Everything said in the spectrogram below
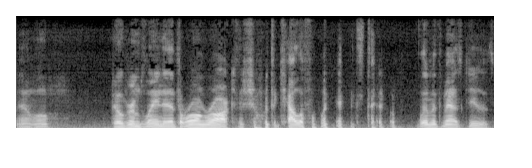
Yeah, well, Pilgrims landed at the wrong rock. They should went to California instead of Plymouth, Massachusetts.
